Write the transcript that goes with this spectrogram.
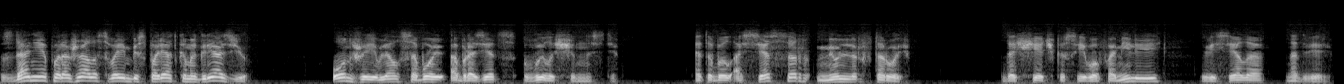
Здание поражало своим беспорядком и грязью, он же являл собой образец вылощенности. Это был асессор Мюллер II. Дощечка с его фамилией висела на двери.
